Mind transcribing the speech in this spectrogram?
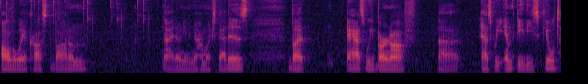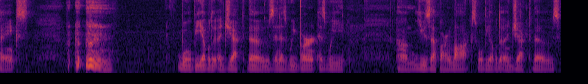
all the way across the bottom. I don't even know how much that is, but as we burn off, uh, as we empty these fuel tanks, we'll be able to eject those, and as we burn, as we um, use up our LOX, we'll be able to eject those.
